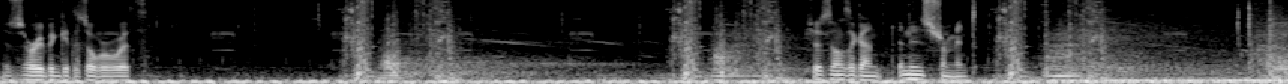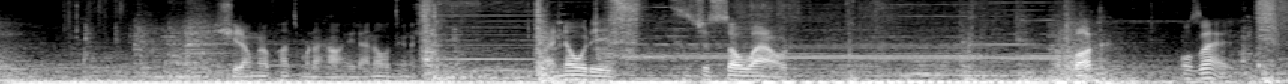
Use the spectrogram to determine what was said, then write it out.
Just hurry up and get this over with. Just sounds like an, an instrument. Shit, I'm gonna find somewhere to hide. I know it's gonna come. I know it is. This is just so loud. The fuck? What was that?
